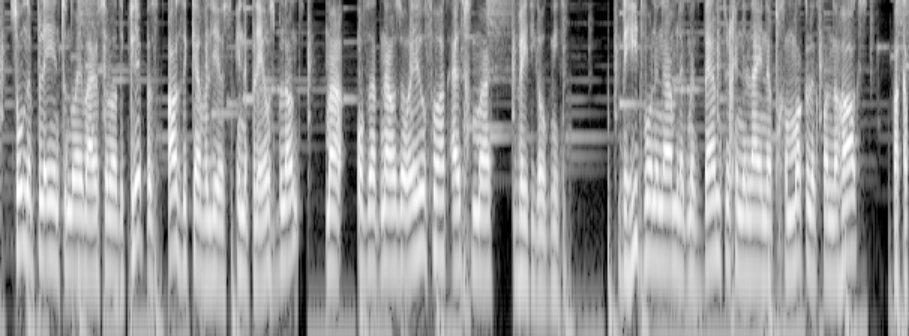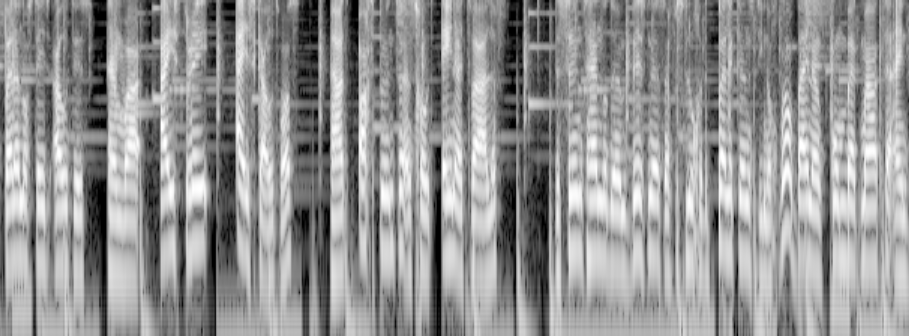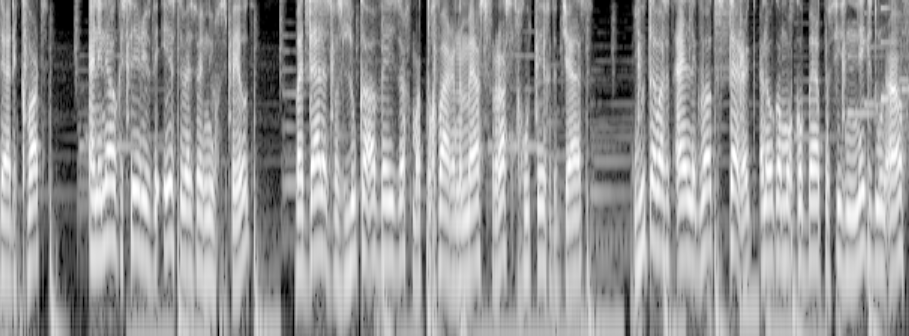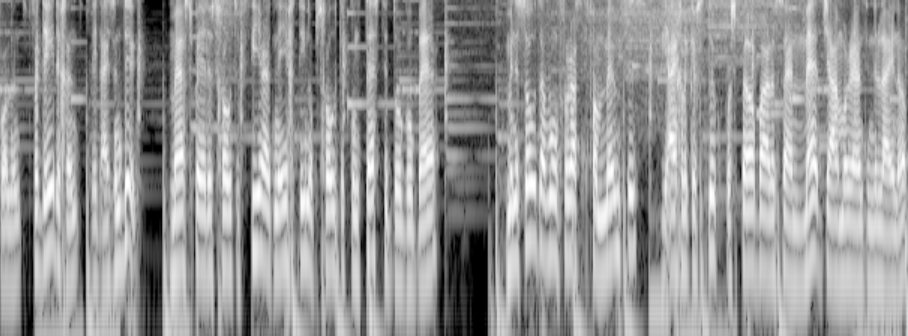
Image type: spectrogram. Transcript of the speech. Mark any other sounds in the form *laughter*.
Zonder play-in toernooi waren zowel de Clippers als de Cavaliers in de playoffs beland. Maar of dat nou zo heel veel had uitgemaakt, weet ik ook niet. De Heat wonnen namelijk met Bam terug in de line-up gemakkelijk van de Hawks, waar Capella nog steeds oud is en waar Ice ijskoud was. Hij had 8 punten en schoot 1 uit 12. De Suns handelden hun business en versloegen de Pelicans, die nog wel bijna een comeback maakten eind derde kwart. En in elke serie is de eerste wedstrijd nu gespeeld. Bij Dallas was Luca afwezig, maar toch waren de Mavs verrassend goed tegen de Jazz. Utah was uiteindelijk wel te sterk en ook al mocht Gobert precies niks doen aanvallend, verdedigend deed hij zijn ding. Mavs-spelers schoten 4 uit 19 op schoten contested door Gobert. Minnesota won verrassend van Memphis, die eigenlijk een stuk voorspelbaarder zijn met Ja Morant in de line-up.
